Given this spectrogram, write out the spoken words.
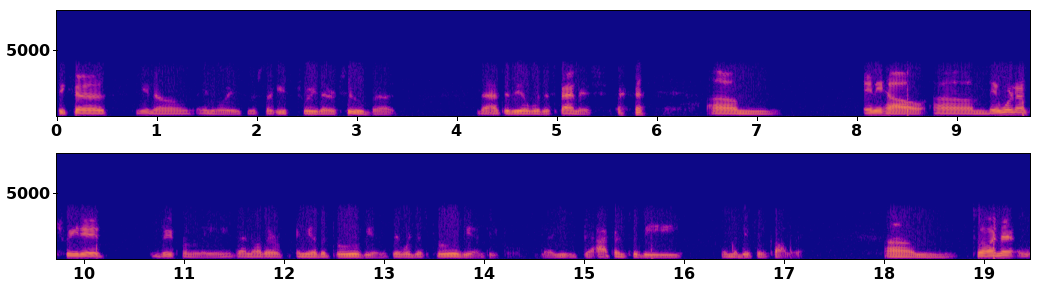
because you know, anyways, there's a history there too, but that had to deal with the Spanish. um, anyhow, um, they were not treated differently than other any other Peruvians. They were just Peruvian people that, you, that happened to be in a different color. Um, so I ne-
